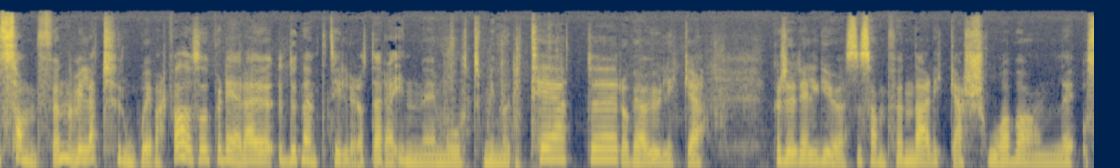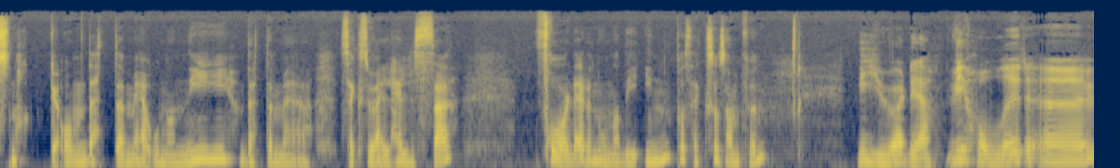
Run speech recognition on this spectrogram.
samfunn, vil jeg tro i hvert fall. Altså for dere, er Du nevnte tidligere at dere er inne mot minoriteter, og vi har ulike kanskje religiøse samfunn der det ikke er så vanlig å snakke om dette med onani, dette med seksuell helse. Får dere noen av de inn på sex og samfunn? Vi gjør det. Vi, holder, eh,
